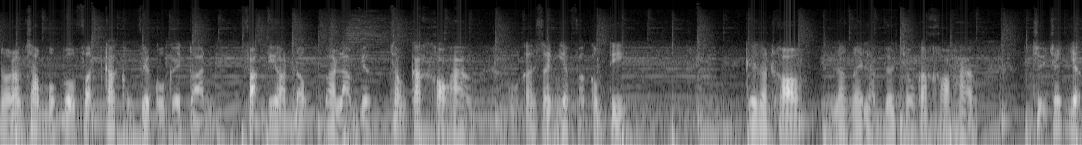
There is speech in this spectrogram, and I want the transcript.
Nó nằm trong một bộ phận các công việc của kế toán phạm vi hoạt động và làm việc trong các kho hàng của các doanh nghiệp và công ty. Kế toán kho là người làm việc trong các kho hàng, chịu trách nhiệm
